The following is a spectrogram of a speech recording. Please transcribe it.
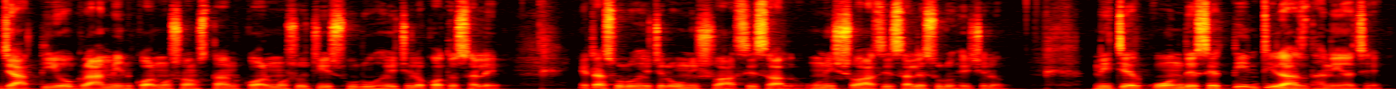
জাতীয় গ্রামীণ কর্মসংস্থান কর্মসূচি শুরু হয়েছিল কত সালে? এটা শুরু হয়েছিল উনিশশো আশি সাল। উনিশশো আশি সালে শুরু হয়েছিল। নিচের কোন দেশে তিনটি রাজধানী আছে?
